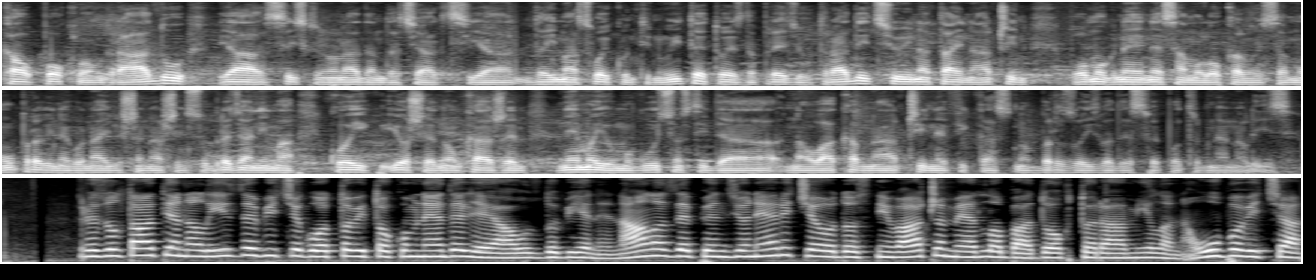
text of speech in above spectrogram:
kao poklon gradu. Ja se iskreno nadam da će akcija da ima svoj kontinuitet, to je da pređe u tradiciju i na taj način pomogne ne samo lokalnoj samoupravi, nego najviše našim sugrađanima koji, još jednom kažem, nemaju mogućnosti da na ovakav način efikasno, brzo izvade sve potrebne analize. Rezultati analize bit će gotovi tokom nedelje, a uz dobijene nalaze penzioneri će od osnivača Medlaba doktora Milana Ubovića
